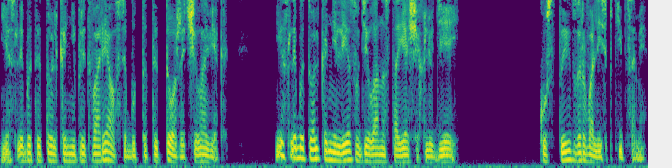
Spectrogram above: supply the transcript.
«Если бы ты только не притворялся, будто ты тоже человек. Если бы только не лез в дела настоящих людей». Кусты взорвались птицами.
